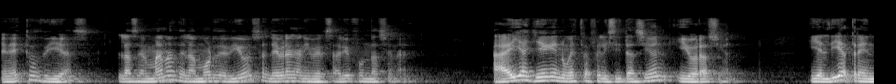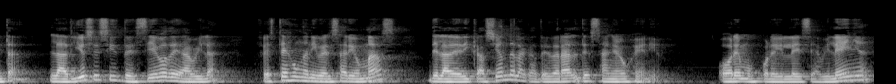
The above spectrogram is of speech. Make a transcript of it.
En estos días, las Hermanas del Amor de Dios celebran aniversario fundacional. A ellas llegue nuestra felicitación y oración. Y el día 30, la diócesis de Ciego de Ávila festeja un aniversario más de la dedicación de la Catedral de San Eugenio. Oremos por la Iglesia Avileña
